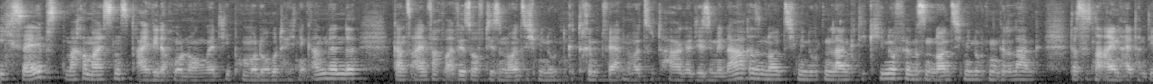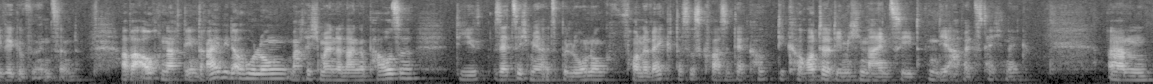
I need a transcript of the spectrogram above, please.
Ich selbst mache meistens drei Wiederholungen, wenn ich die Pomodoro-Technik anwende. Ganz einfach, weil wir so auf diese 90 Minuten getrimmt werden heutzutage. Die Seminare sind 90 Minuten lang, die Kinofilme sind 90 Minuten lang. Das ist eine Einheit, an die wir gewöhnt sind. Aber auch nach den drei Wiederholungen mache ich meine lange Pause. Die setze ich mir als Belohnung vorneweg. Das ist quasi der, die Karotte, die mich hineinzieht in die Arbeitstechnik. Ähm,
